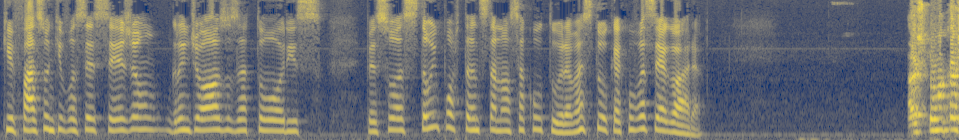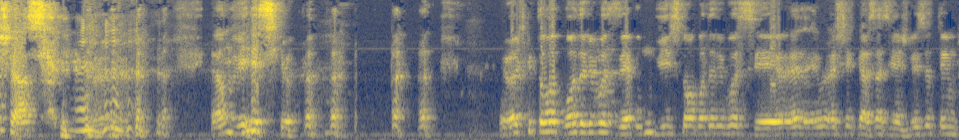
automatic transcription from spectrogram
que faz com que vocês sejam grandiosos atores, pessoas tão importantes da nossa cultura. Mas, Tuca, é com você agora. Acho que é uma cachaça. é um vício. Eu acho que toma conta de você, um vício toma conta de você. Eu, eu achei que assim, às vezes eu tenho.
